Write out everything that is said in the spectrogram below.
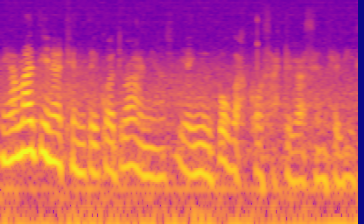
Mi mamá tiene 84 años y hay muy pocas cosas que la hacen feliz.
